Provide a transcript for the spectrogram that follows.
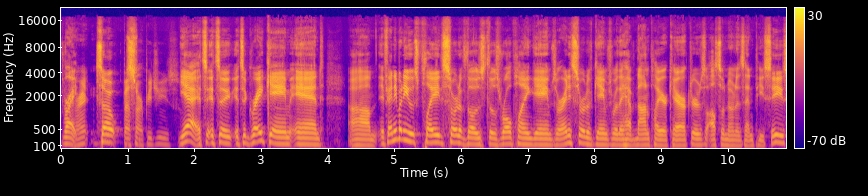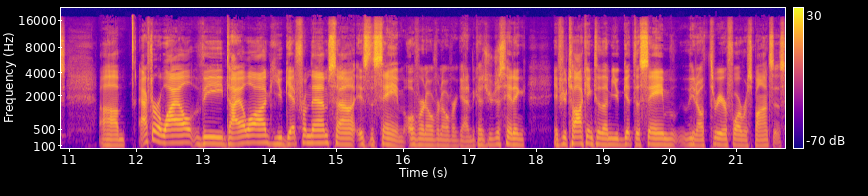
Right. Right. So Best RPGs. yeah, it's it's a it's a great game, and um, if anybody who's played sort of those those role playing games or any sort of games where they have non player characters, also known as NPCs, um, after a while the dialogue you get from them so, is the same over and over and over again because you're just hitting. If you're talking to them, you get the same, you know, three or four responses.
